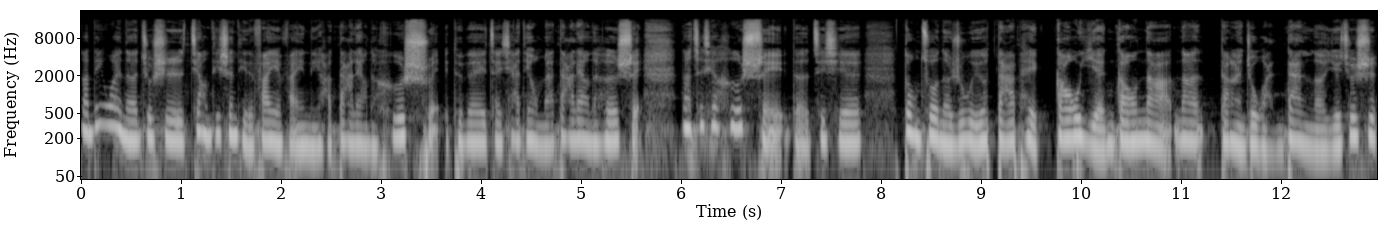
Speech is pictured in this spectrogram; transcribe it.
那另外呢，就是降低身体的发炎反应，你要大量的喝水，对不对？在夏天我们要大量的喝水。那这些喝水的这些动作呢，如果又搭配高盐高钠，那当然就完蛋了。也就是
